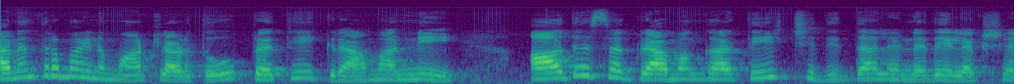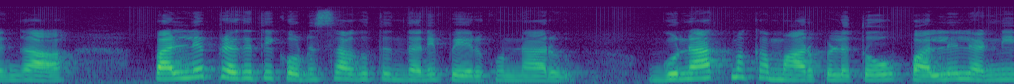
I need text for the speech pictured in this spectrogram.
అనంతరం ఆయన మాట్లాడుతూ ప్రతి గ్రామాన్ని ఆదర్శ గ్రామంగా తీర్చిదిద్దాలన్నదే లక్ష్యంగా పల్లె ప్రగతి కొనసాగుతుందని పేర్కొన్నారు. గుణాత్మక మార్పులతో పల్లెలన్నీ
